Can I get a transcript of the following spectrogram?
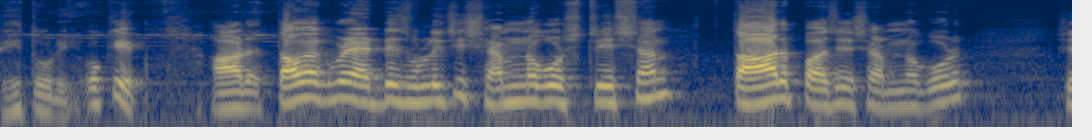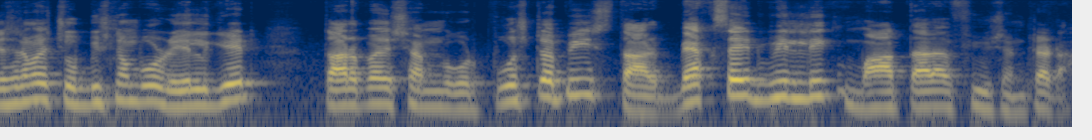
ভেতরে ওকে আর তাও একবার অ্যাড্রেস বলেছি শ্যামনগর স্টেশন তার পাশে শ্যামনগর স্টেশন নাম্বার চব্বিশ নম্বর রেলগেট তার পাশে শ্যামনগর পোস্ট অফিস তার backside building Maa Tara fusion টাটা।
